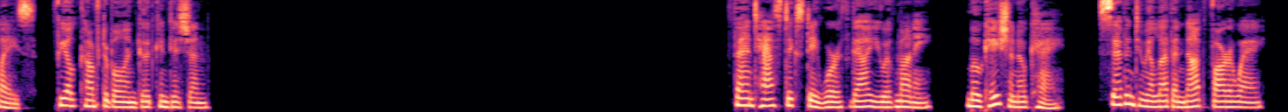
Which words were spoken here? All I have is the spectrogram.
place, feel comfortable and good condition. Fantastic stay worth value of money. Location okay. 7 to 11 not far away.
